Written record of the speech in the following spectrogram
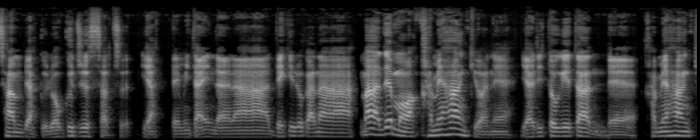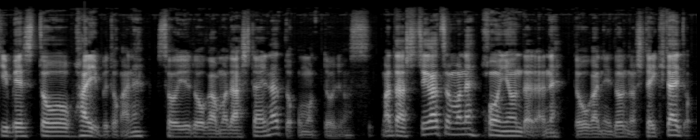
360冊やってみたいんだよな。できるかな？まあでも上半期はね、やり遂げたんで、上半期ベスト5とかね、そういう動画も出したいなと思っております。また7月もね、本読んだらね、動画にどんどんしていきたいと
